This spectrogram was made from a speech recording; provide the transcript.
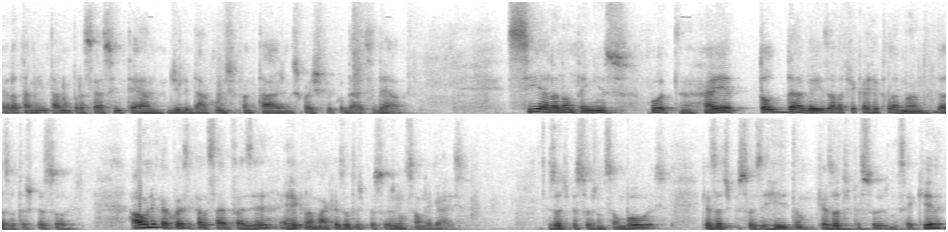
ela também está num processo interno de lidar com os fantasmas, com as dificuldades dela. Se ela não tem isso, puta, aí toda vez ela fica reclamando das outras pessoas. A única coisa que ela sabe fazer é reclamar que as outras pessoas não são legais. Que as outras pessoas não são boas, que as outras pessoas irritam, que as outras pessoas não sei o quê.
